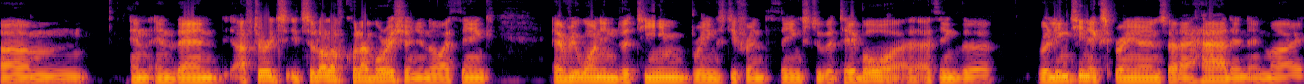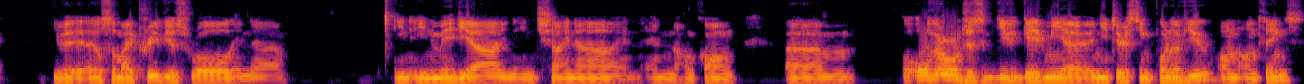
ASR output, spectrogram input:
Um, and and then after it's it's a lot of collaboration you know i think everyone in the team brings different things to the table i, I think the the linkedin experience that i had and and my also my previous role in uh, in in media in, in china and and hong kong um, overall just give, gave me a, an interesting point of view on on things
